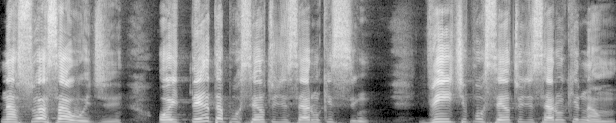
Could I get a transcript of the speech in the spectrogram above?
na sua saúde. 80% disseram que sim. 20% disseram que não.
